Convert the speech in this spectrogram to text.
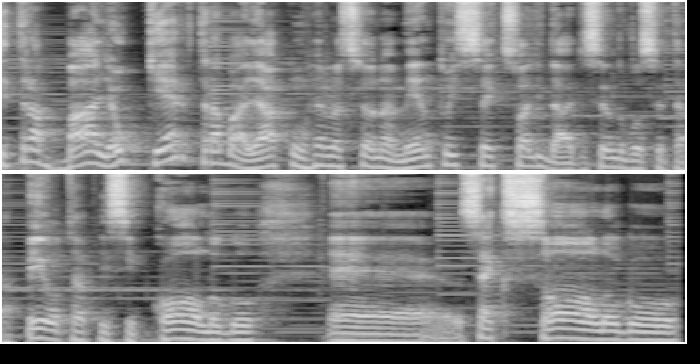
que trabalha ou quer trabalhar com relacionamento e sexualidade, sendo você terapeuta, psicólogo, é, sexólogo,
